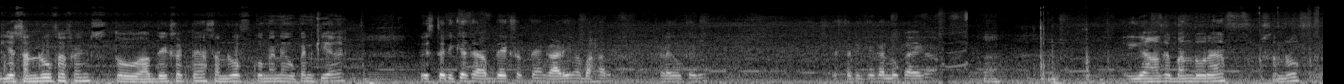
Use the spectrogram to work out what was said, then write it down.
ये सनरूफ है फ्रेंड्स तो आप देख सकते हैं सनरूफ को मैंने ओपन किया है। तो इस तरीके से आप देख सकते हैं, गाड़ी में बाहर खड़े होकर भी इस तरीके का लुक आएगा। हाँ। यहाँ से बंद हो रहा है सनरूफ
